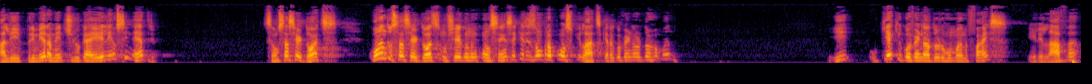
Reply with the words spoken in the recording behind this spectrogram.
ali, primeiramente, julgar ele é o sinédrio. São sacerdotes. Quando os sacerdotes não chegam num consenso, é que eles vão para Pôncio Pilatos, que era governador romano. E o que é que o governador romano faz? Ele lava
